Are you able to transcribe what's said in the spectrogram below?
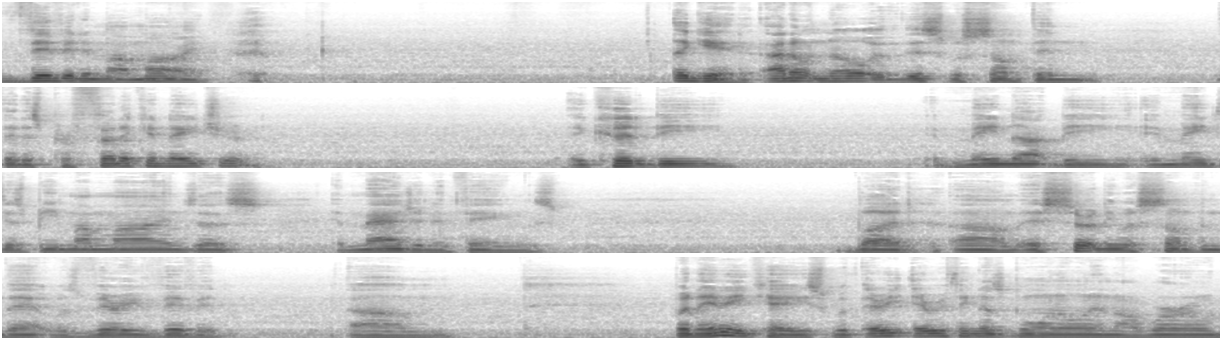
vivid in my mind. Again, I don't know if this was something that is prophetic in nature. It could be. It may not be. It may just be my mind just imagining things but um, it certainly was something that was very vivid. Um, but in any case, with every, everything that's going on in our world,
